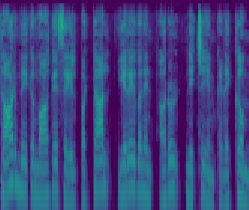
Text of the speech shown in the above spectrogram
தார்மீகமாக செயல்பட்டால் இறைவனின் அருள் நிச்சயம் கிடைக்கும்.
